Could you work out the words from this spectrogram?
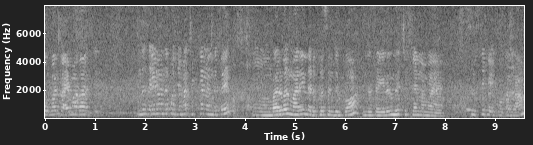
ஒரு மாதிரி பயமாக தான் இருக்குது இந்த சைடு வந்து கொஞ்சமாக சிக்கன் வந்துட்டு வறுவல் மாதிரி இந்த அடுப்பில் செஞ்சுருக்கோம். இந்த சைடு வந்து சிக்கன் நம்ம சிக்ஸ்டி ஃபைவ் போட்டுடலாம்.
